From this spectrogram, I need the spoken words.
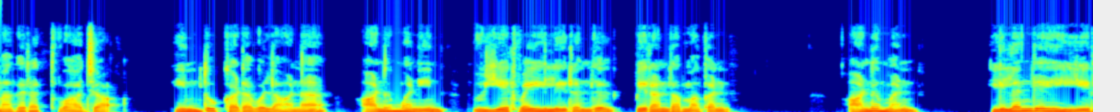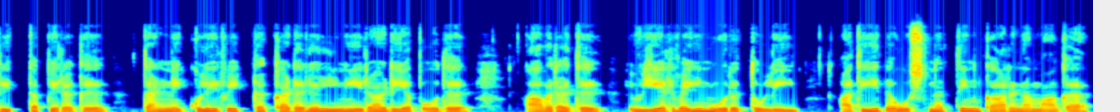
மகரத்வாஜா இந்து கடவுளான அனுமனின் வியர்வையிலிருந்து பிறந்த மகன். அனுமன் இலங்கையை எரித்த பிறகு தன்னைக் குளிர்விக்க கடலில் நீராடியபோது அவரது வியர்வையின் ஒரு துளி அதீத உஷ்ணத்தின் காரணமாக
